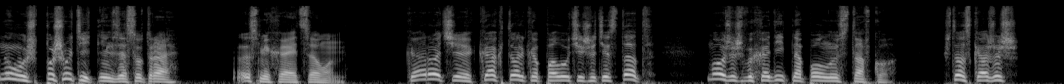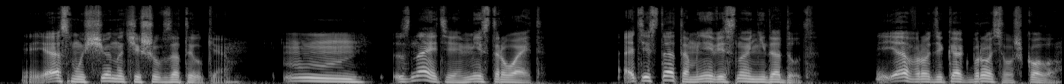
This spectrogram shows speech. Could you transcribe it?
Ну уж, пошутить нельзя с утра. Усмехается он. Короче, как только получишь аттестат, можешь выходить на полную ставку. Что скажешь? Я смущенно чешу в затылке. Ммм, знаете, мистер Уайт, аттестата мне весной не дадут. Я вроде как бросил школу.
